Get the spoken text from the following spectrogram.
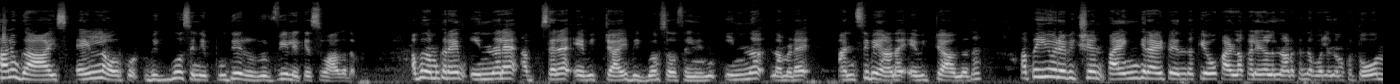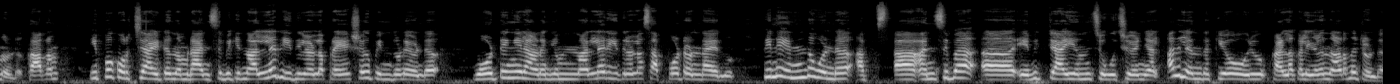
ഹലോ ഗായ്സ് എല്ലാവർക്കും ബിഗ് ബോസിന്റെ പുതിയൊരു റിവ്യൂയിലേക്ക് സ്വാഗതം. അപ്പോൾ നമുക്കറിയാം ഇന്നലെ അപ്സര എവിക്റ്റ് ആയി ബിഗ് ബോസ് ഹൗസിൽ നിന്നും ഇന്ന് നമ്മുടെ അൻസിബയാണ് എവിക്റ്റ് ആവുന്നത്. അപ്പോൾ ഈ ഒരു എവിക്ഷൻ ഭയങ്കരമായിട്ട് എന്തൊക്കെയോ കള്ളക്കളികൾ നടക്കുന്ന പോലെ നമുക്ക് തോന്നുന്നുണ്ട്. കാരണം ഇപ്പോൾ കുറച്ചായിട്ട് നമ്മുടെ അൻസിബയ്ക്ക് നല്ല രീതിയിലുള്ള പ്രേക്ഷക പിന്തുണയുണ്ട്. വോട്ടിങ്ങിലാണെങ്കിലും നല്ല രീതിയിലുള്ള സപ്പോർട്ട് ഉണ്ടായിരുന്നു. പിന്നെ എന്തുകൊണ്ട് അൻസിബ എവിക്റ്റായി എന്ന് ചോദിച്ചു കഴിഞ്ഞാൽ അതിൽ എന്തൊക്കെയോ ഒരു കള്ളക്കളികൾ നടന്നിട്ടുണ്ട്.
